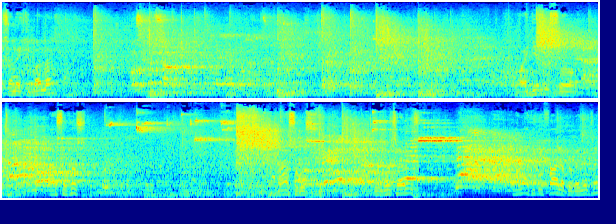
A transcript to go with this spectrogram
Ξανά έχει την μπάλα. Ο Βαγγέλης, ο άστοχος. Άστοχος ο Βότσαρης. Καλά και φάουλ από τον Βελέτζα.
